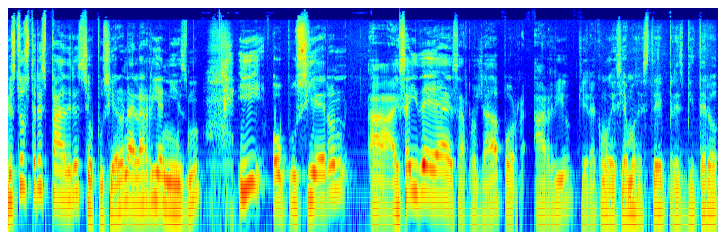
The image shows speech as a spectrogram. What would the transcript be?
Estos tres padres se opusieron al arrianismo y opusieron a esa idea desarrollada por Arrio, que era como decíamos este presbítero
